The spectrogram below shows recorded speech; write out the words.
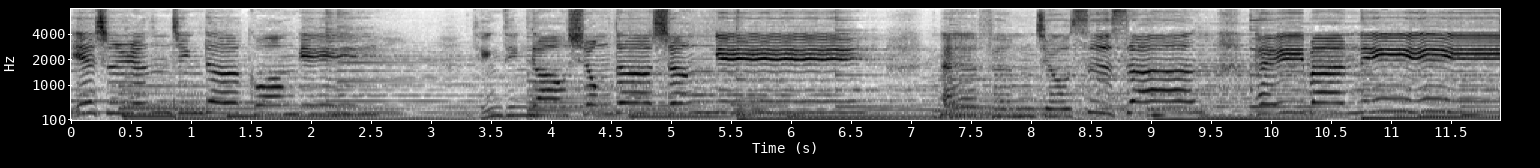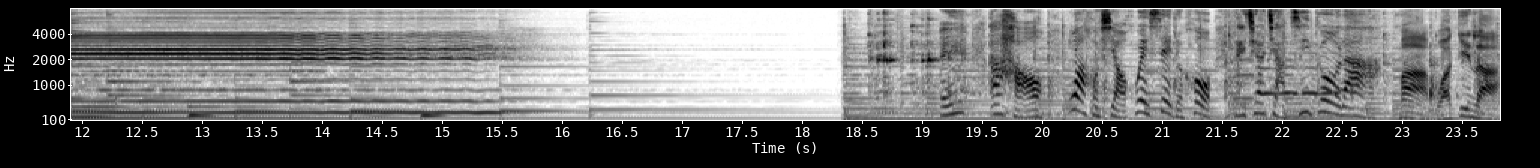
夜深人静的光阴，听听高雄的声音，FM 九四三陪伴你。哎，阿豪，我和小慧说的好，来家吃水果啦。妈，不要紧啦。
